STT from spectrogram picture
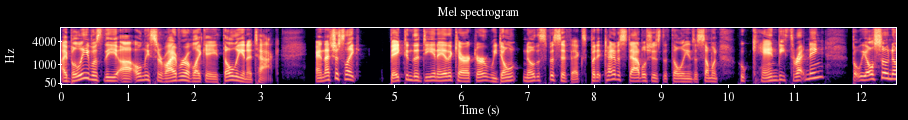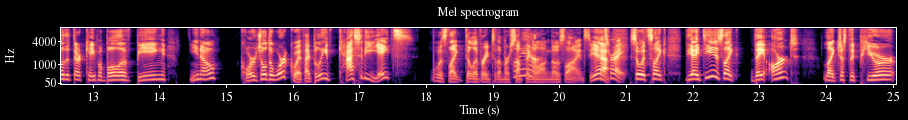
I believe was the uh, only survivor of like a Tholian attack. And that's just like baked into the DNA of the character. We don't know the specifics, but it kind of establishes the Tholians as someone who can be threatening, but we also know that they're capable of being, you know, cordial to work with. I believe Cassidy Yates was like delivering to them or something yeah. along those lines. Yeah. That's right. So it's like the idea is like they aren't like just the pure,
